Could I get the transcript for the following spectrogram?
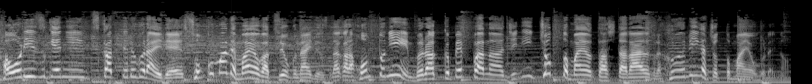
香り付けに使ってるぐらいで、そこまでマヨが強くないです。だから本当にブラックペッパーの味にちょっとマヨ足したな、だから風味がちょっとマヨぐらいの。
